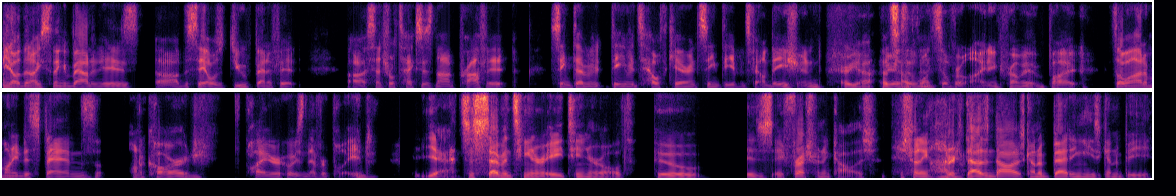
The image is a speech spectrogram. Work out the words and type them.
You know, the nice thing about it is uh, the sales do benefit uh, Central Texas nonprofit, St. David's Healthcare and St. David's Foundation. Oh yeah, That's there's one silver lining from it, but it's a lot of money to spend on a card player who has never played. Yeah, it's a 17 or 18 year old who is a freshman in college. He's spending hundred thousand dollars, kind of betting he's going to be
